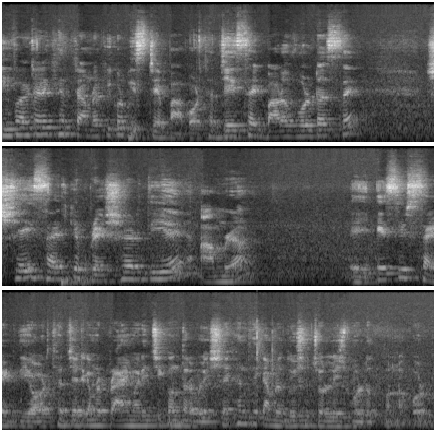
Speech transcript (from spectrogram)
ইনভার্টারের ক্ষেত্রে আমরা কী করব স্টেপ আপ অর্থাৎ যেই সাইড বারো ভোল্ট আছে, সেই সাইডকে প্রেশার দিয়ে আমরা এই এসির সাইড দিয়ে, অর্থাৎ যেটাকে আমরা প্রাইমারি চিকন তার বলি, সেখান থেকে আমরা দুশো চল্লিশ ভোল্ট উৎপন্ন করব।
